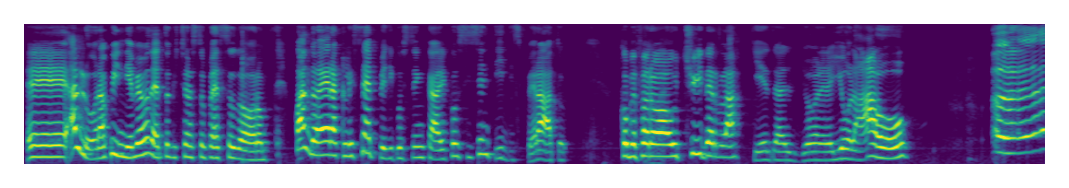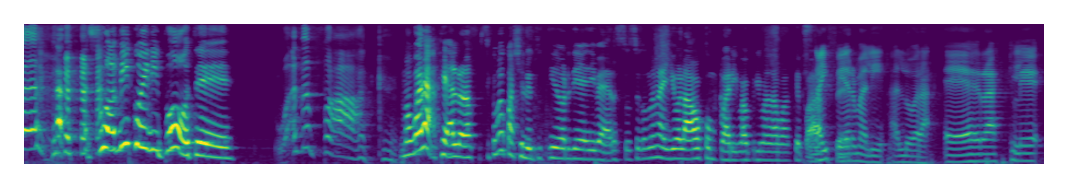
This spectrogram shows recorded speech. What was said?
Eh, allora, quindi abbiamo detto che c'era sto pezzo d'oro. Quando Eracle seppe di questo incarico, si sentì disperato. Come farò a ucciderla? chiese al giovane Iolao, Eh, suo amico e nipote. What the fuck? Ma guarda che allora, siccome qua ce le tutti in ordine diverso, secondo me Iolao compariva prima da qualche parte. Stai ferma lì. Allora, Eracle.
